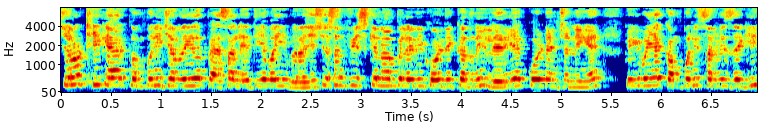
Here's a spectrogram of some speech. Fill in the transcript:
चलो ठीक है यार कंपनी चल रही है तो पैसा लेती है भाई। रजिस्ट्रेशन फ़ीस के नाम पे ले रही कोई दिक्कत नहीं, ले रही है, कोई टेंशन नहीं है। क्योंकि भैया कंपनी सर्विस देगी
